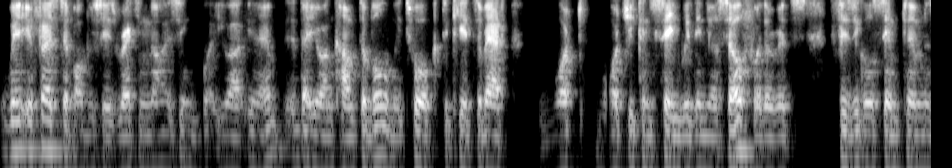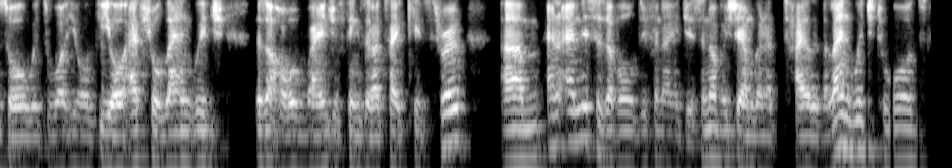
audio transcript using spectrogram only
your first step obviously is recognizing what you are, you know, that you're uncomfortable. And we talk to kids about what what you can see within yourself, whether it's physical symptoms or with what your your actual language. There's a whole range of things that I take kids through. Um, and, and this is of all different ages. And obviously, I'm going to tailor the language towards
